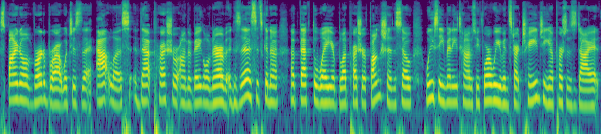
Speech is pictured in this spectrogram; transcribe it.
spinal vertebra, which is the atlas, that pressure on the vagal nerve exists, it's going to affect the way your blood pressure functions. So we see many times before we even start changing a person's diet,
